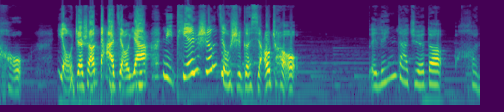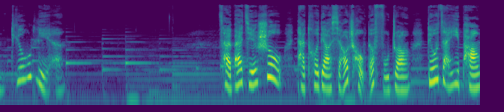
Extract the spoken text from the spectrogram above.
吼：“有这双大脚丫，你天生就是个小丑。”贝琳达觉得很丢脸。彩排结束，他脱掉小丑的服装，丢在一旁，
